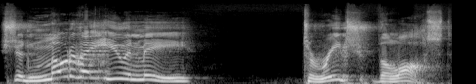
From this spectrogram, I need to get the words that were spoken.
should motivate you and me to reach the lost.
